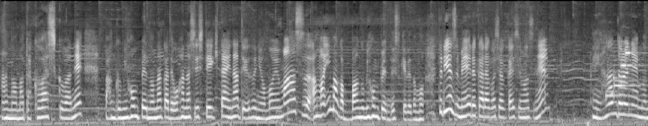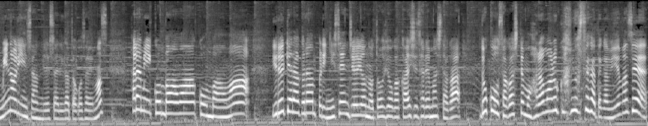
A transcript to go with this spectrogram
あのまた詳しくはね番組本編の中でお話ししていきたいなというふうに思います。あまあ今が番組本編ですけれどもとりあえずメールからご紹介しますね。えハンドルネームみのりんさんです。ありがとうございます。ラミこんばんは。こんばんは。ゆるキャラグランプリ2014の投票が開始されましたがどこを探してもはらまるくんの姿が見えません、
